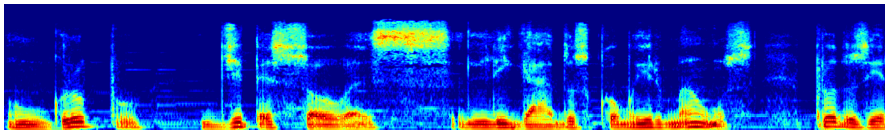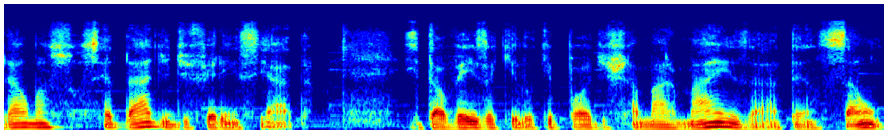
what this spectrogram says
um grupo de pessoas ligados como irmãos, produzirá uma sociedade diferenciada. E talvez aquilo que pode chamar mais a atenção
